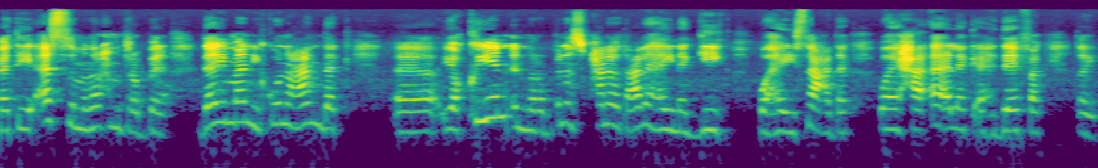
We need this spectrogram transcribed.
ما تيأس من رحمة ربنا. دايما يكون عندك آه يقين إن ربنا سبحانه وتعالى هينجيك وهيساعدك وهيحقق لك أهدافك. طيب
